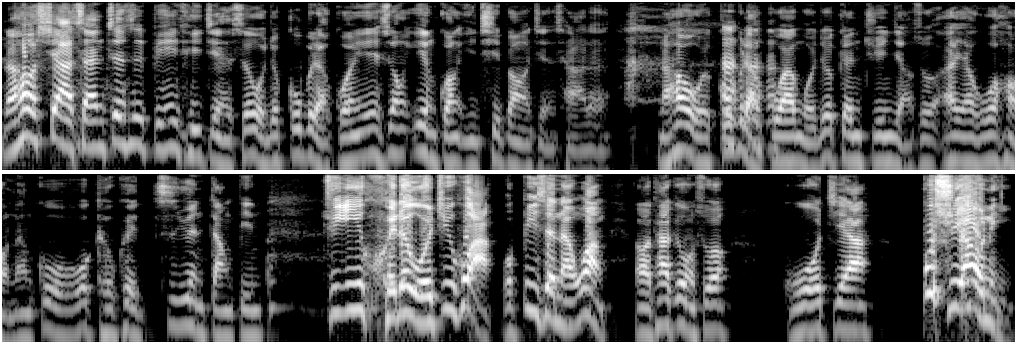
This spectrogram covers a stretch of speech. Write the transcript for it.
然后下山正式兵役体检的时候，我就过不了关，因为是用验光仪器帮我检查的。然后我过不了关，我就跟军医讲说：“哎呀，我好难过，我可不可以自愿当兵？”军医回了我一句话，我毕生难忘。哦，他跟我说：“国家不需要你。”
